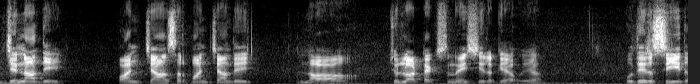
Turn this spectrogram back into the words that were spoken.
ਜਿਨ੍ਹਾਂ ਦੇ ਪੰਚਾਂ ਸਰਪੰਚਾਂ ਦੇ ਨਾ ਚੁੱਲ੍ਹਾ ਟੈਕਸ ਨਹੀਂ ਸੀ ਲੱਗਿਆ ਹੋਇਆ, ਉਹਦੀ ਰਸੀਦ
